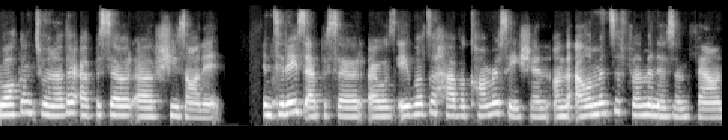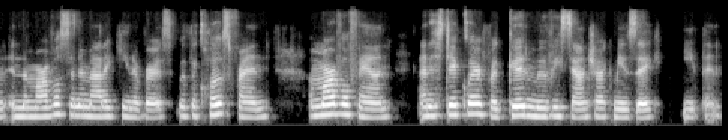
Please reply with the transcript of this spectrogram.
welcome to another episode of She's On It. In today's episode, I was able to have a conversation on the elements of feminism found in the Marvel Cinematic Universe with a close friend, a Marvel fan, and a stickler for good movie soundtrack music, Ethan.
